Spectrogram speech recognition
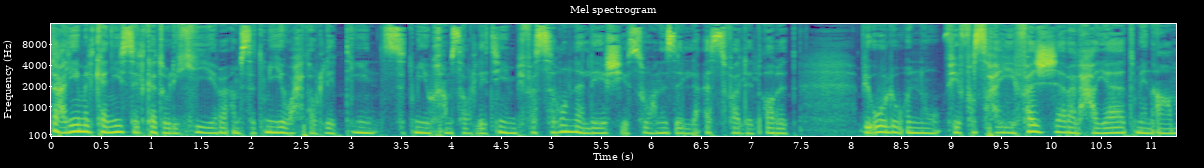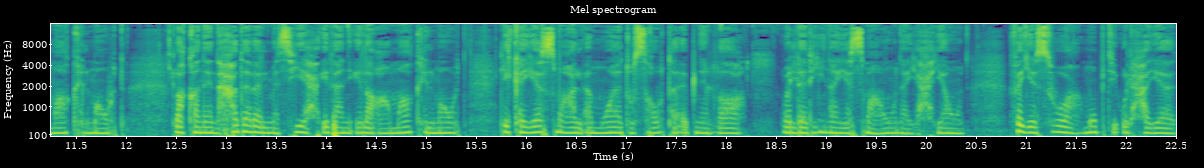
تعليم الكنيسة الكاثوليكية رقم 631 635 بيفسروا لنا ليش يسوع نزل لأسفل الأرض. بيقولوا إنه في فصحه فجر الحياة من أعماق الموت. لقد انحدر المسيح اذا إلى أعماق الموت لكي يسمع الأموات صوت ابن الله والذين يسمعون يحيون. فيسوع مبدئ الحياة.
